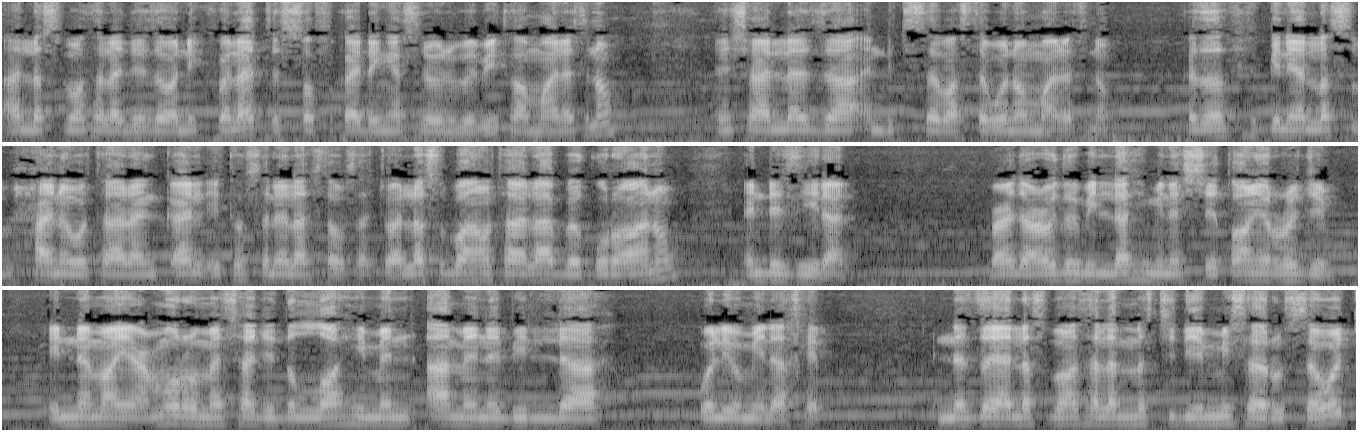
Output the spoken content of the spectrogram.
አላህ سبحانه وتعالى ጀዛዋን ይክፈላት። እሷ ፈቃደኛ ስለሆነ በቤቷ ማለት ነው። እንሻላ እዛ እንድትሰባሰቡ ነው ማለት ነው። ከዛ በፊት ግን የአላህ سبحانه وتعالى ን ቃል የተወሰነ ላስታውሳችሁ። አላህ سبحانه وتعالى በቁርአኑ እንደዚህ ይላል بعد أعوذ بالله من الشيطان الرجيم إنما يعمر مساجد الله من آمن بالله واليوم الآخر እነዛ የአላህ ሱብሓነሁ ወተዓላ መስጂድ የሚሰሩ ሰዎች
